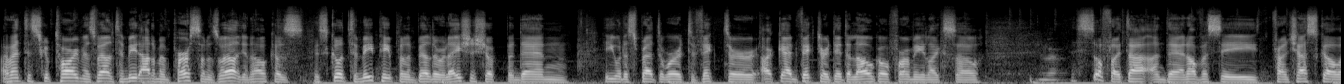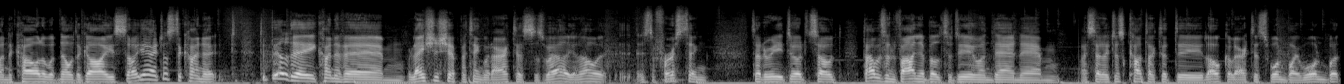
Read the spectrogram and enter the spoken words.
I went to Scriptorium as well to meet Adam in person as well, you know, because it's good to meet people and build a relationship. And then he would have spread the word to Victor. Again, Victor did the logo for me, like so. Yeah Stuff like that, and then obviously Francesco and Nicola would know the guys. So yeah, just to kind of to build a kind of um, relationship, I think, with artists as well. You know, is the first thing that I really did. So that was invaluable to do. And then um, I said I just contacted the local artists one by one. But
